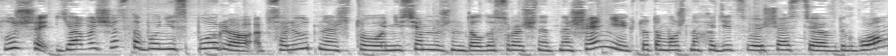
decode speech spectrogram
Слушай, я вообще с тобой не спорю, абсолютно, что не всем нужны долгосрочные отношения, и кто-то может находить свое счастье в другом.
